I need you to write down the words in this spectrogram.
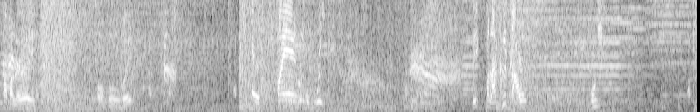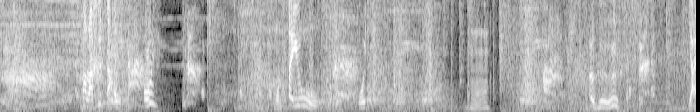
เข้ามาเลย โอ้โห เฮ้ยตบแม่งโอ้โหยเฮ้ยพลังขึ้นเตาโอ้ย พลังขึ้นเตาโอ้ย หมุนติวโอ้ย หืมเออหือใหญ่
